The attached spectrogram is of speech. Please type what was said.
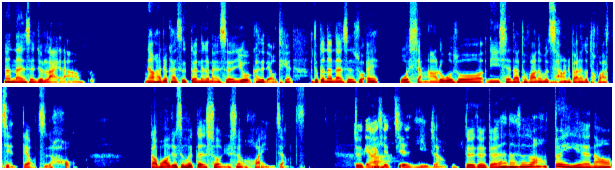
那男生就来啦，然后他就开始跟那个男生又开始聊天，就跟那个男生说：“哎、我想啊，如果说你现在头发那么长，你把那个头发剪掉之后，搞不好就是会更受女生欢迎这样子。就给他一些啊建议，这样。对对对，那男生说哦对耶，然后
